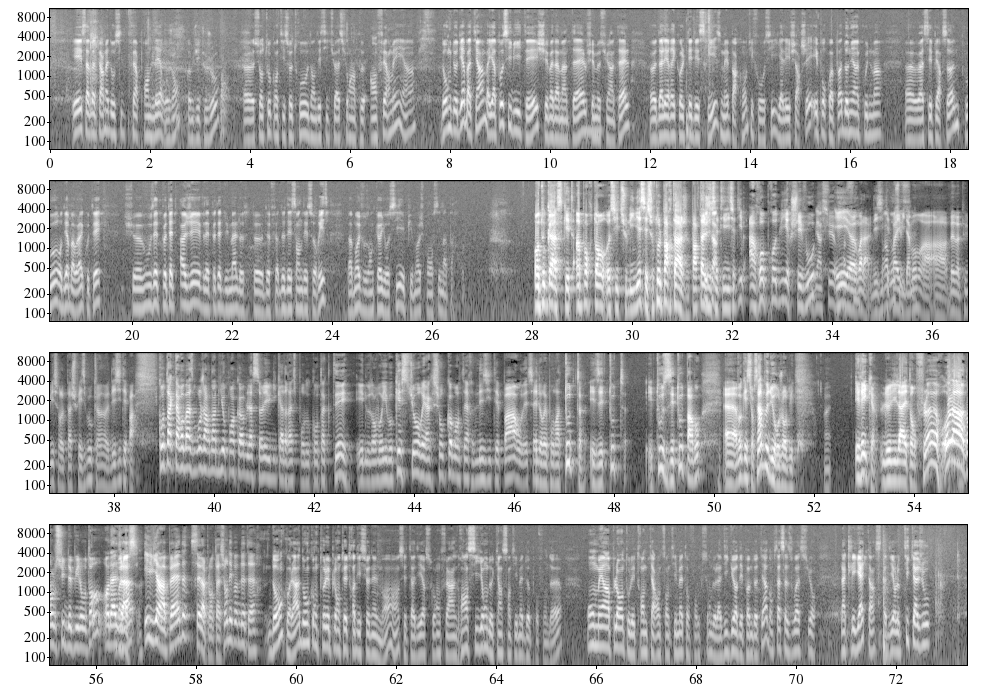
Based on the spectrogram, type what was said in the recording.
Et ça va permettre aussi de faire prendre l'air aux gens, comme j'ai toujours. Euh, surtout quand ils se trouvent dans des situations un peu enfermées. Hein. Donc de dire, bah tiens, bah, il y a possibilité chez Madame Intel, chez Monsieur Intel, euh, d'aller récolter des cerises. Mais par contre, il faut aussi y aller chercher. Et pourquoi pas donner un coup de main à ces personnes pour dire, bah voilà, écoutez, vous êtes peut-être âgé, vous avez peut-être du mal de, de, de descendre des cerises bah moi je vous en cueille aussi et puis moi je prends aussi ma part. En tout cas, ce qui est important aussi de souligner, c'est surtout le partage. Partager cette initiative à reproduire chez vous. Bien sûr. Et euh, voilà, n'hésitez pas évidemment à, même à publier sur notre page Facebook. Hein, n'hésitez pas. Contact bonjardinbio.com, la seule et unique adresse pour nous contacter et nous envoyer vos questions, réactions, commentaires. N'hésitez pas. On essaye de répondre à toutes et toutes et tous et toutes pardon euh, à vos questions. C'est un peu dur aujourd'hui. Eric, le lilas est en fleurs. Oh là, dans le sud depuis longtemps, en Alsace, il vient à peine. C'est la plantation des pommes de terre. Donc voilà, donc on peut les planter traditionnellement, hein, c'est-à-dire soit on fait un grand sillon de 15 cm de profondeur, on met un plant tous les 30-40 cm en fonction de la vigueur des pommes de terre. Donc ça, ça se voit sur la clayette, hein, c'est-à-dire le petit cajou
